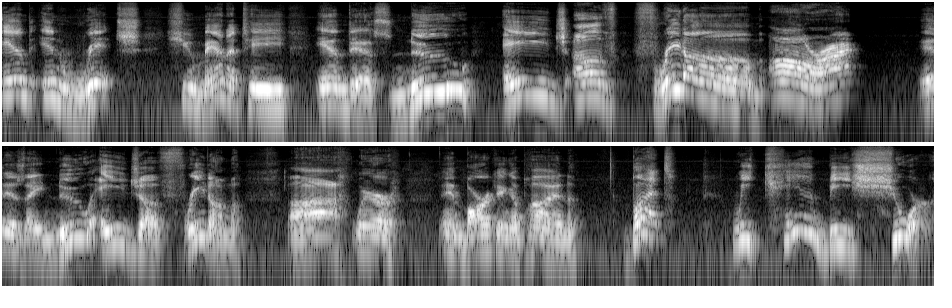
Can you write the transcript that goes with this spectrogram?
and enrich humanity in this new age of freedom. All right. It is a new age of freedom uh, we're embarking upon. But we can be sure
